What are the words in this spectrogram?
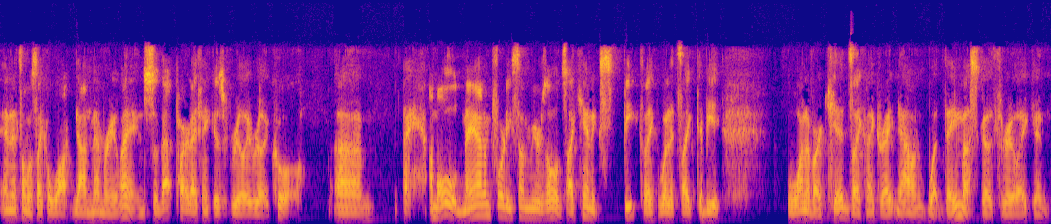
and it's almost like a walk down memory lane. So that part I think is really, really cool. Um, I, am old, man. I'm 40 some years old, so I can't speak like what it's like to be one of our kids like like right now and what they must go through like in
